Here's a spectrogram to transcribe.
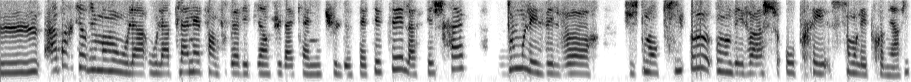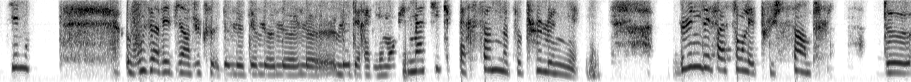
euh, à partir du moment où la, où la planète, enfin, vous avez bien vu la canicule de cet été, la sécheresse, dont les éleveurs, justement, qui eux ont des vaches au pré, sont les premières victimes. Vous avez bien vu que le, le- le- le- le- le dérèglement climatique, personne ne peut plus le nier. Une des façons les plus simples euh,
